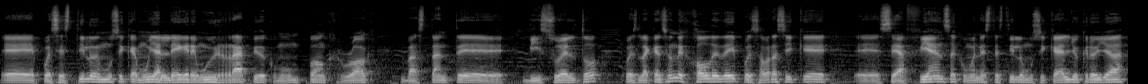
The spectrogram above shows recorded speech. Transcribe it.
eh, pues estilo de música muy alegre, muy rápido, como un punk rock bastante disuelto, pues la canción de Holiday pues ahora sí que eh, se afianza como en este estilo musical. Yo creo ya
